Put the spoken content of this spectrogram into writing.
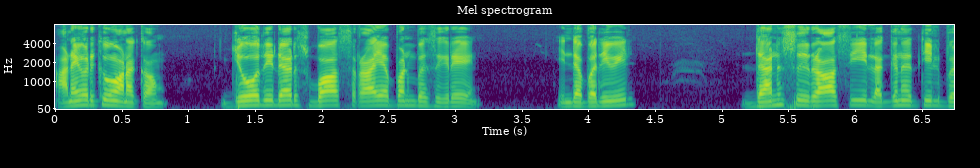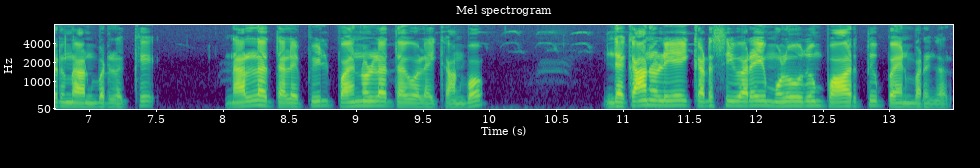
அனைவருக்கும் வணக்கம். ஜோதிடர் சுபாஷ் ராயப்பன் பேசுகிறேன். இந்த பதிவில் தனுசு ராசி லக்னத்தில் பிறந்த அன்பர்களுக்கு நல்ல தலைப்பில் பயனுள்ள தகவலை காண்போம். இந்த காணொலியை கடைசி வரை முழுவதும் பார்த்து பயன்பெறுங்கள்.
